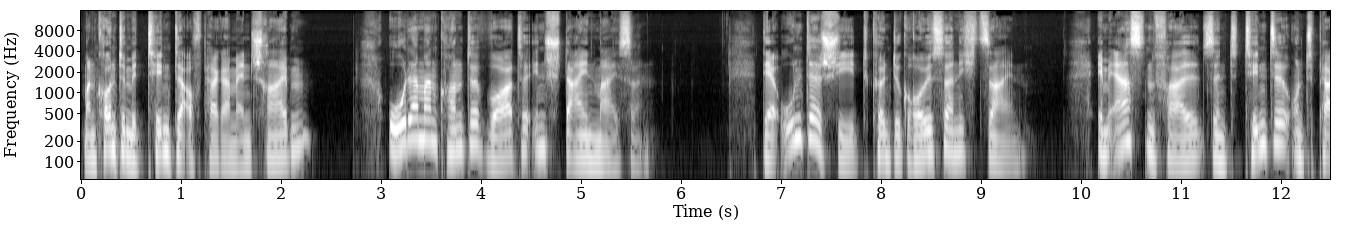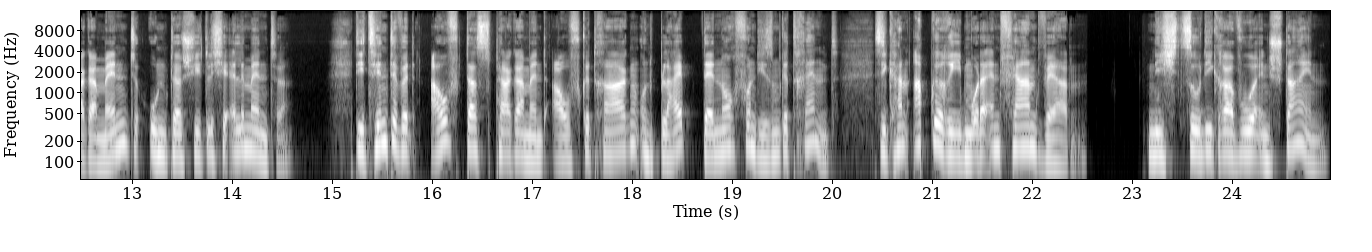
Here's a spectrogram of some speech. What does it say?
Man konnte mit Tinte auf Pergament schreiben, oder man konnte Worte in Stein meißeln. Der Unterschied könnte größer nicht sein. Im ersten Fall sind Tinte und Pergament unterschiedliche Elemente. Die Tinte wird auf das Pergament aufgetragen und bleibt dennoch von diesem getrennt. Sie kann abgerieben oder entfernt werden. Nicht so die Gravur in Stein.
